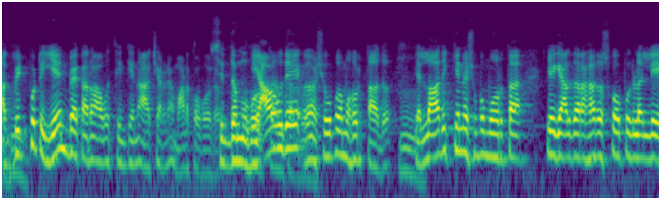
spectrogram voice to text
ಅದು ಬಿಟ್ಬಿಟ್ಟು ಏನು ಬೇಕಾದ್ರೂ ಆವತ್ತಿನ ದಿನ ಆಚರಣೆ ಮಾಡ್ಕೋಬೋದು. ಸಿದ್ಧ ಮುಹೂರ್ತ ಯಾವುದೇ ಶುಭ ಮುಹೂರ್ತ ಅದು. ಎಲ್ಲದಕ್ಕಿಂತ ಶುಭ ಮುಹೂರ್ತ ಈಗ ಯಾರ್ದಾರ ಹಾರೋಸ್ಕೋಪ್ಗಳಲ್ಲಿ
